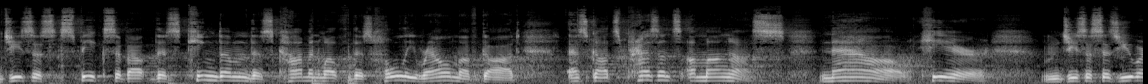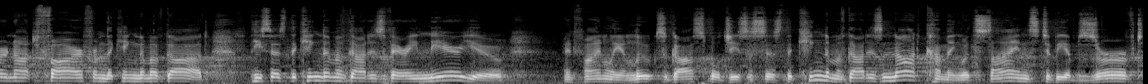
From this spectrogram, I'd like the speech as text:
Jesus speaks about this kingdom, this commonwealth, this holy realm of God as God's presence among us, now, here. Jesus says, You are not far from the kingdom of God. He says, The kingdom of God is very near you. And finally, in Luke's gospel, Jesus says, The kingdom of God is not coming with signs to be observed,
